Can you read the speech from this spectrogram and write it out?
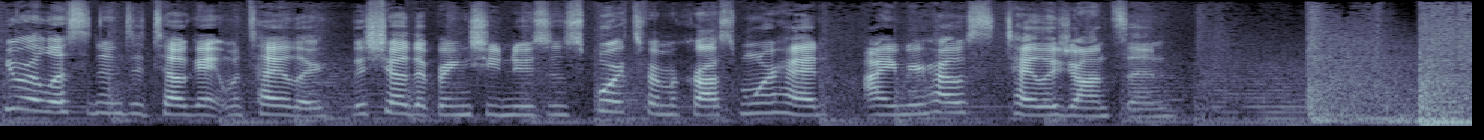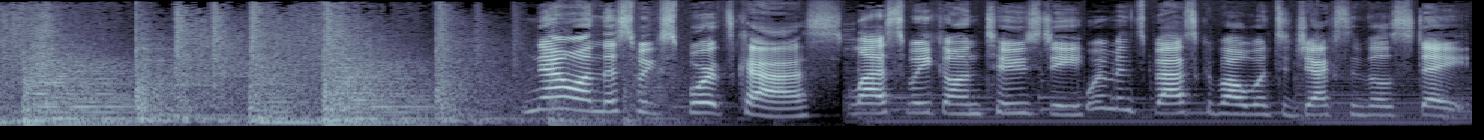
You are listening to Tailgate with Taylor, the show that brings you news and sports from across Morehead. I am your host, Taylor Johnson. Now on this week's Sportscast. Last week on Tuesday, women's basketball went to Jacksonville State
